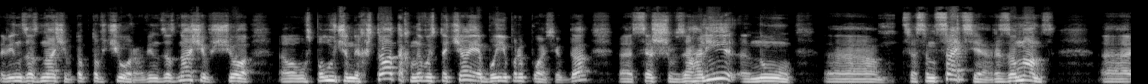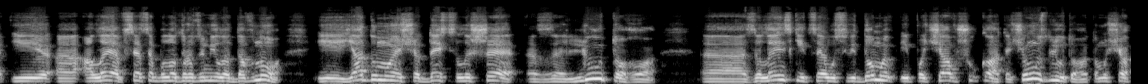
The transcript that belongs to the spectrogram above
він зазначив, тобто вчора, він зазначив, що е, у Сполучених Штатах не вистачає боєприпасів. Да? Е, це ж взагалі ну, це сенсація, резонанс. І, Але все це було зрозуміло давно. І я думаю, що десь лише з лютого. Е, Зеленський це усвідомив і почав шукати. Чому з лютого? Тому що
